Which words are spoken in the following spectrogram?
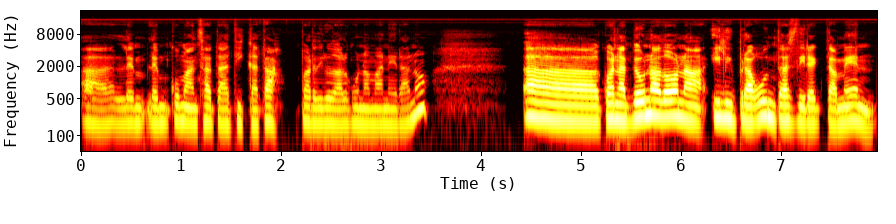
uh, l'hem començat a etiquetar, per dir-ho d'alguna manera. No? Uh, quan et ve una dona i li preguntes directament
